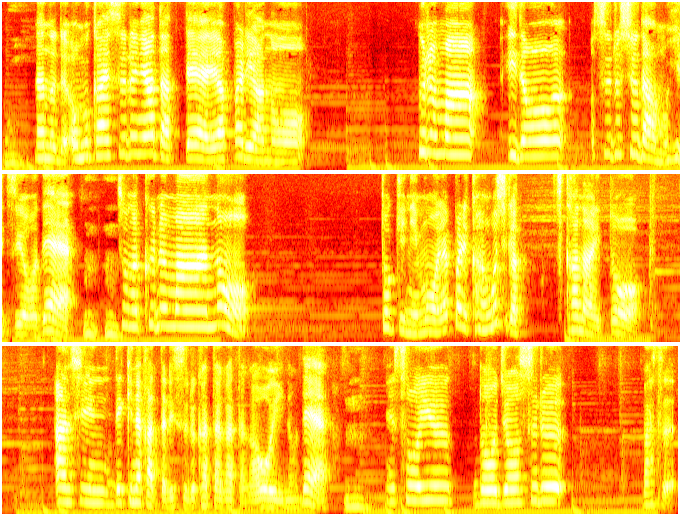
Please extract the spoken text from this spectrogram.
うん、なので、お迎えするにあたって、やっぱりあの、車、移動する手段も必要で、うんうん、その車の時にも、やっぱり看護師がつかないと、安心できなかったりする方々が多いので、うん、でそういう同乗するバス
